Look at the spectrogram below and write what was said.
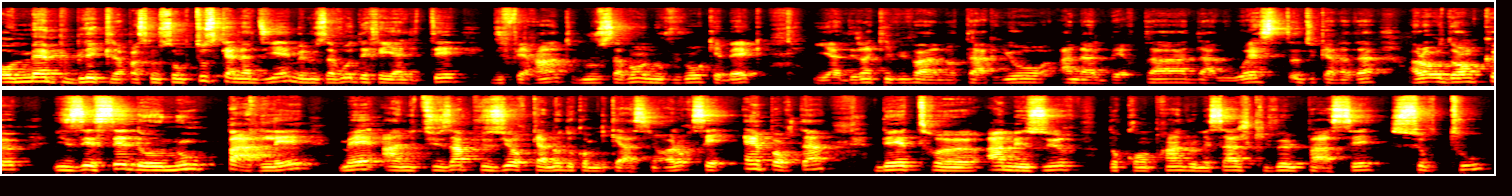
au même public, là, parce que nous sommes tous Canadiens, mais nous avons des réalités différentes. Nous savons, nous vivons au Québec. Il y a des gens qui vivent en Ontario, en Alberta, dans l'ouest du Canada. Alors donc, ils essaient de nous parler, mais en utilisant plusieurs canaux de communication. Alors c'est important d'être euh, à mesure de comprendre le message qu'ils veulent passer, surtout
